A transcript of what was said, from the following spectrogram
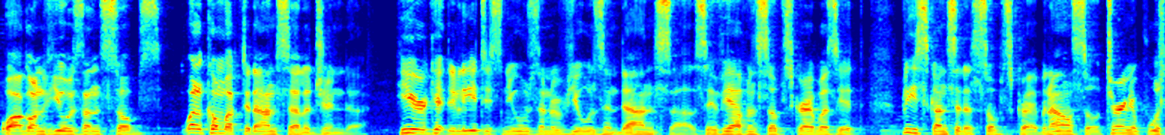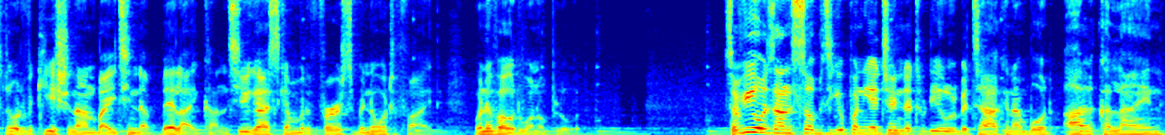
Wagon viewers and subs, welcome back to Dancehall Agenda. Here get the latest news and reviews in dancehall. So if you haven't subscribed as yet, please consider subscribing and also turn your post notification on by hitting that bell icon so you guys can be the first to be notified whenever I do one upload. So viewers and subs here on the agenda today we'll be talking about Alkaline,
